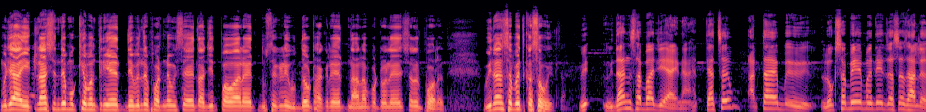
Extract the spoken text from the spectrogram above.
म्हणजे एकनाथ शिंदे मुख्यमंत्री आहेत देवेंद्र फडणवीस आहेत अजित पवार आहेत दुसरीकडे उद्धव ठाकरे आहेत नाना पटोले आहेत शरद पवार आहेत. विधानसभेत कसं होईल? वि विधानसभा जी आहे ना त्याचं आता लोकसभेमध्ये जसं झालं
